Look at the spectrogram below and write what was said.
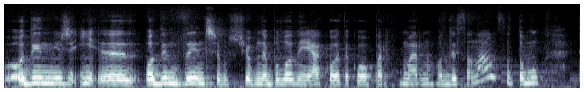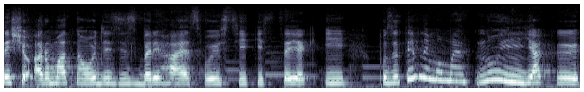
один між е, один з іншим, щоб не було ніякого такого парфумерного дисонансу. Тому те, що аромат на одязі зберігає свою стійкість, це як і позитивний момент, ну і як е,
